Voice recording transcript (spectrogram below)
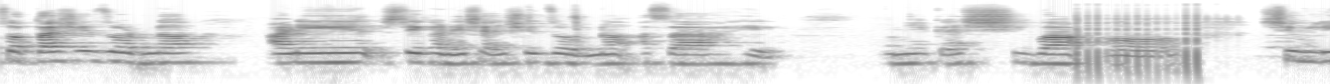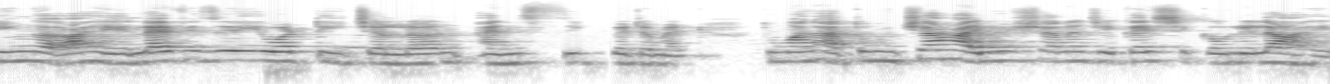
स्वतःशी जोडणं आणि श्री गणेशांशी जोडणं असं आहे. आणि काय शिवा शिवलिंग आहे. Life is a your teacher learn and seek betterment तुम्हाला तुमच्या आयुष्यानं जे काही शिकवलेलं आहे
